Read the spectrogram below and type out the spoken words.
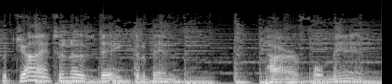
But Giants in those days could have been powerful men.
